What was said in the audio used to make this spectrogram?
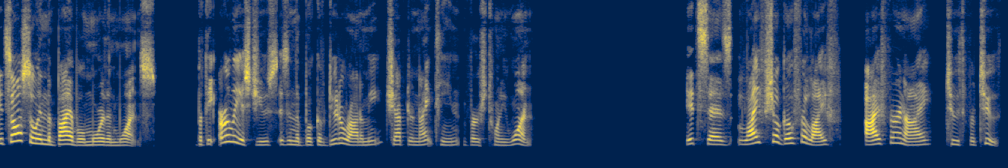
It's also in the Bible more than once, but the earliest use is in the book of Deuteronomy, chapter 19, verse 21. It says, Life shall go for life, eye for an eye, tooth for tooth.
